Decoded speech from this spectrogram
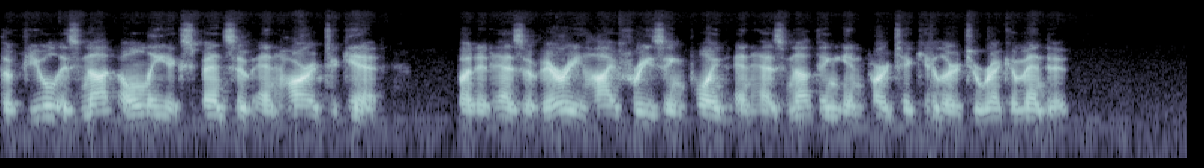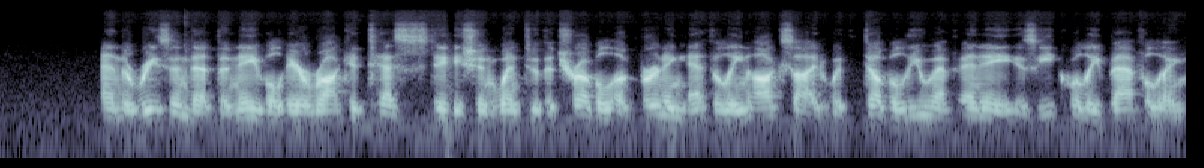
The fuel is not only expensive and hard to get, but it has a very high freezing point and has nothing in particular to recommend it. And the reason that the Naval Air Rocket Test Station went to the trouble of burning ethylene oxide with WFNA is equally baffling.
